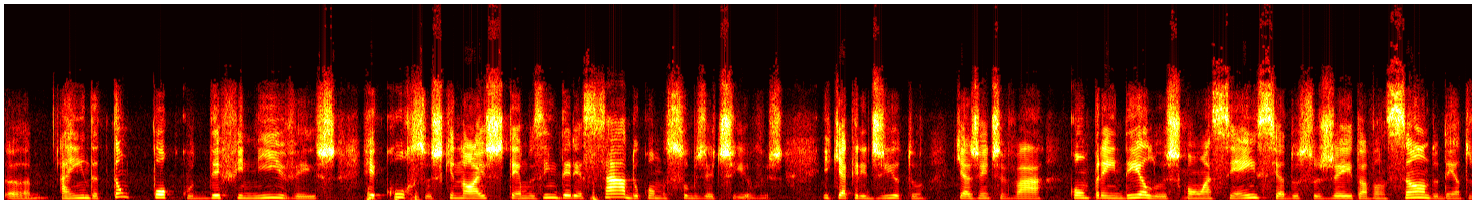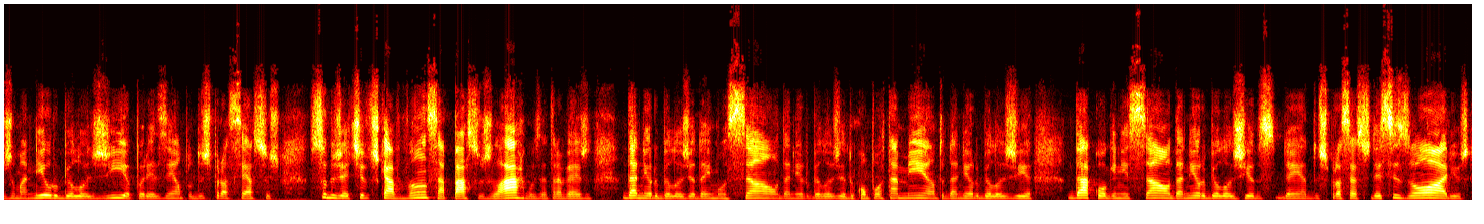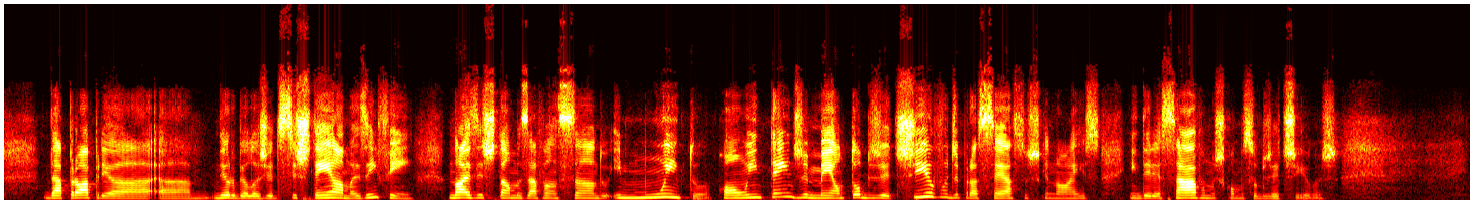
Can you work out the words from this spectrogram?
ainda tão pouco definíveis recursos que nós temos endereçado como subjetivos e que acredito que a gente vá compreendê-los com a ciência do sujeito avançando dentro de uma neurobiologia, por exemplo, dos processos subjetivos que avança a passos largos através da neurobiologia da emoção, da neurobiologia do comportamento, da neurobiologia da cognição, da neurobiologia dos, é, dos processos decisórios, da própria uh, neurobiologia de sistemas, enfim, nós estamos avançando e muito com o entendimento objetivo de processos que nós endereçávamos como subjetivos.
